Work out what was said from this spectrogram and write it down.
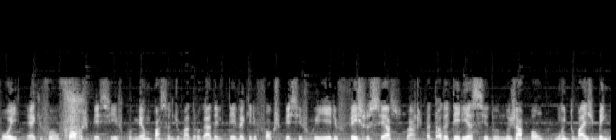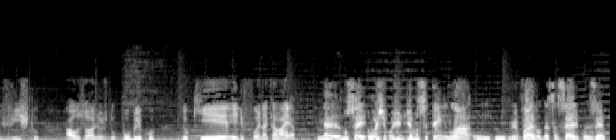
foi, é que foi um foco específico, mesmo passando de madrugada, ele teve aquele foco específico e ele fez sucesso. Eu acho que Betalder teria sido no Japão muito mais bem visto aos olhos do público do que ele foi naquela época. É, eu não sei. Hoje, hoje em dia você tem lá um, um, revival dessa série, por exemplo.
